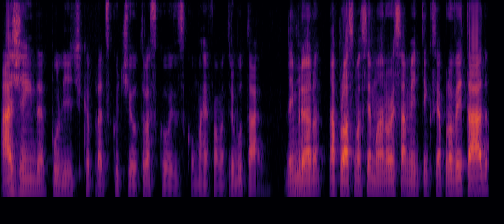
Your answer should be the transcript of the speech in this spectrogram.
a agenda política para discutir outras coisas, como a reforma tributária. Lembrando, na próxima semana o orçamento tem que ser aproveitado.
